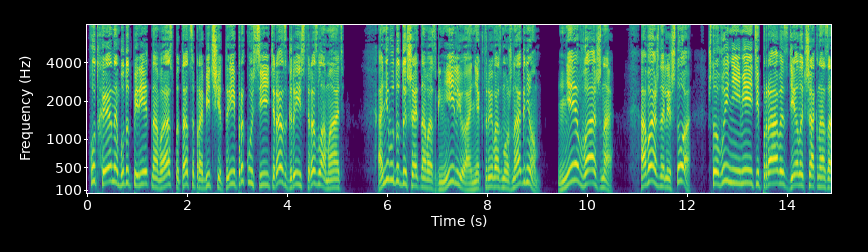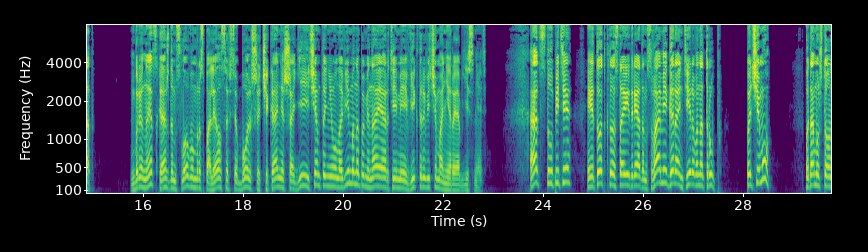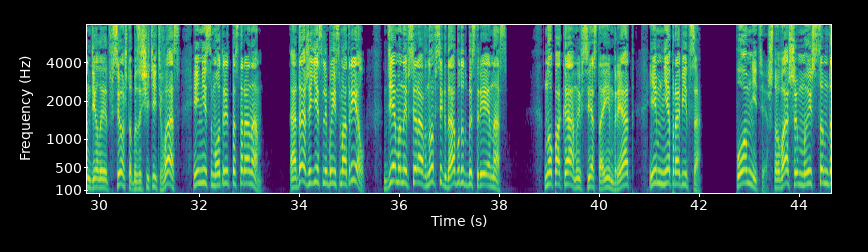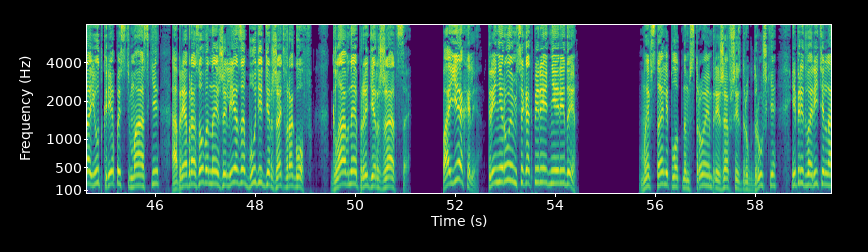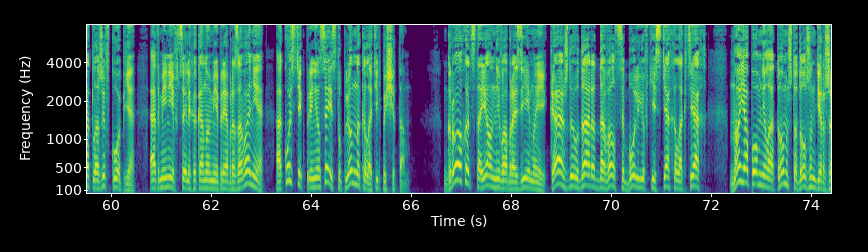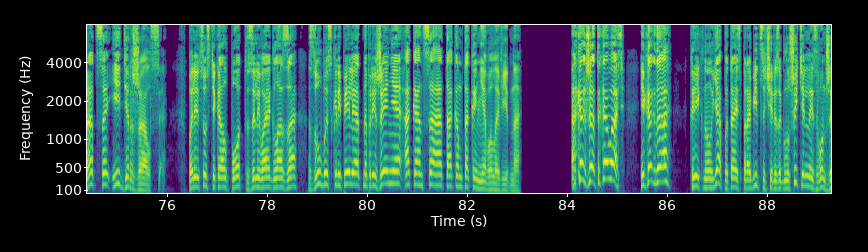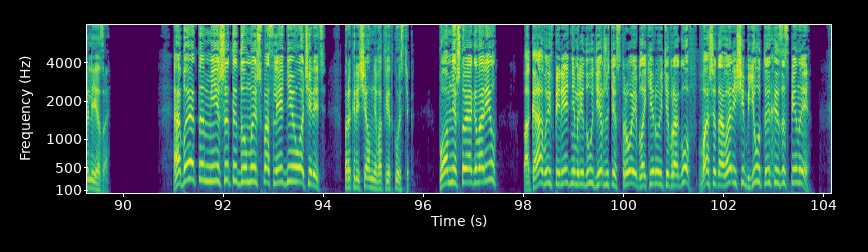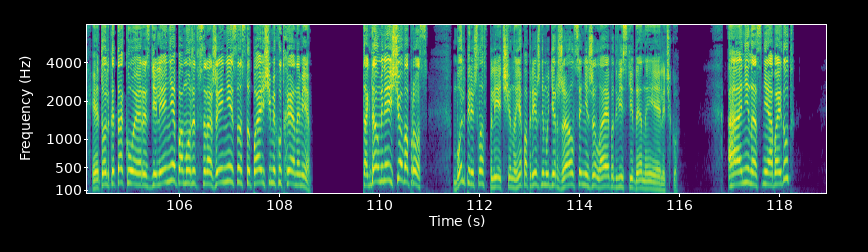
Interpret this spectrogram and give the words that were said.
Худхены будут переть на вас, пытаться пробить щиты, прокусить, разгрызть, разломать. Они будут дышать на вас гнилью, а некоторые, возможно, огнем. Не важно. А важно лишь то, что вы не имеете права сделать шаг назад. Брюнет с каждым словом распалялся все больше, чеканя шаги и чем-то неуловимо напоминая Артемия Викторовича манерой объяснять. «Отступите, и тот, кто стоит рядом с вами, гарантированно труп. Почему?» потому что он делает все, чтобы защитить вас, и не смотрит по сторонам. А даже если бы и смотрел, демоны все равно всегда будут быстрее нас. Но пока мы все стоим в ряд, им не пробиться. Помните, что вашим мышцам дают крепость маски, а преобразованное железо будет держать врагов. Главное — продержаться. Поехали! Тренируемся, как передние ряды. Мы встали плотным строем, прижавшись друг к дружке и предварительно отложив копья, отменив в целях экономии преобразования, а Костик принялся иступленно колотить по щитам. Грохот стоял невообразимый, каждый удар отдавался болью в кистях и локтях, но я помнил о том, что должен держаться, и держался. По лицу стекал пот, заливая глаза, зубы скрипели от напряжения, а конца атакам так и не было видно. «А как же атаковать?» «И когда?» — крикнул я, пытаясь пробиться через оглушительный звон железа. «Об этом, Миша, ты думаешь в последнюю очередь!» — прокричал мне в ответ Костик. «Помнишь, что я говорил? Пока вы в переднем ряду держите строй и блокируете врагов, ваши товарищи бьют их из-за спины. И только такое разделение поможет в сражении с наступающими худхенами. Тогда у меня еще вопрос. Боль перешла в плечи, но я по-прежнему держался, не желая подвести Дэна и Элечку. А они нас не обойдут?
